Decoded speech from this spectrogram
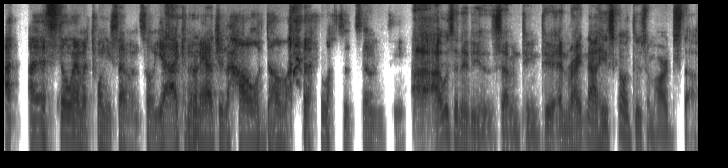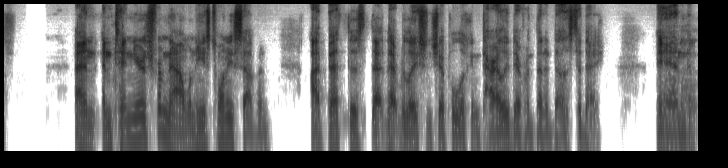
I, I still am at 27. So yeah, I can imagine how dumb I was at 17. I, I was an idiot at 17 too. And right now he's going through some hard stuff. And and 10 years from now, when he's 27, I bet this that that relationship will look entirely different than it does today. And Mhm.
